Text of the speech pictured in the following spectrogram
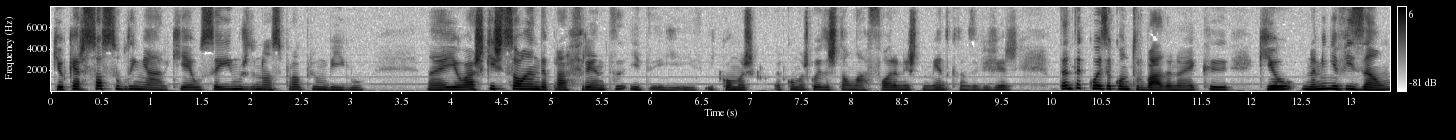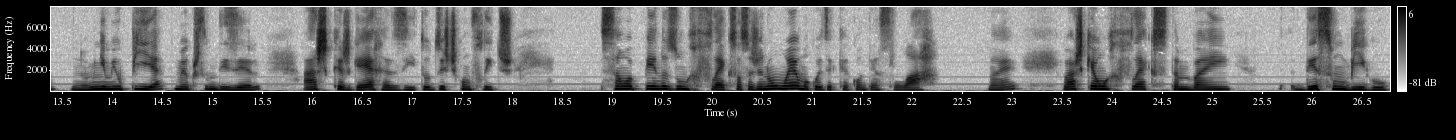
que eu quero só sublinhar, que é o sairmos do nosso próprio umbigo. É? Eu acho que isto só anda para a frente e, e, e, como, as, como as coisas estão lá fora neste momento que estamos a viver, tanta coisa conturbada, não é? Que, que eu, na minha visão, na minha miopia, como eu costumo dizer, acho que as guerras e todos estes conflitos são apenas um reflexo, ou seja, não é uma coisa que acontece lá, não é? Eu acho que é um reflexo também desse umbigo,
